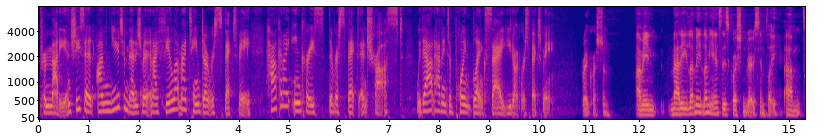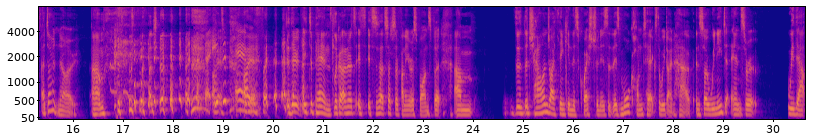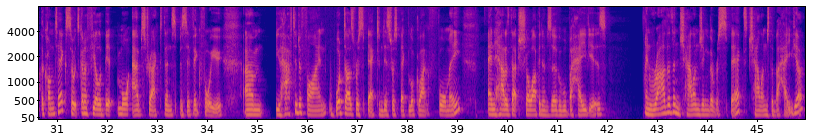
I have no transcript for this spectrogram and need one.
from Maddie, and she said, I'm new to management and I feel like my team don't respect me. How can I increase the respect and trust without having to point blank say, you don't respect me? Great question. I mean, Maddie, let me let me answer this question very simply. Um, I don't know. Um, it depends. I, I, there, it depends. Look, I know it's it's, it's such, such a funny response, but um, the the challenge I think in this question is that there's more context that we don't have, and so we need to answer it without the context. So it's going to feel a bit more abstract than specific for you. Um, you have to define what does respect and disrespect look like for me, and how does that show up in observable behaviors. And rather than challenging the respect, challenge the behavior,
